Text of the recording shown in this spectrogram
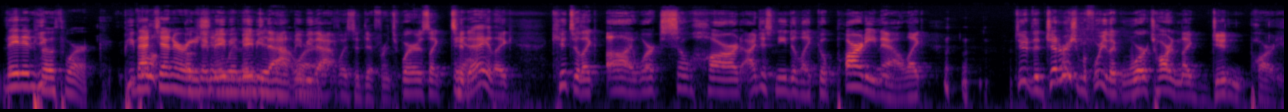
They didn't Pe- both work. people. that generation, Okay, maybe maybe did that maybe work. that was the difference. Whereas like today, like kids are like, oh, I worked so hard. I just need to like go party now. Like. Dude, the generation before you like worked hard and like didn't party.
